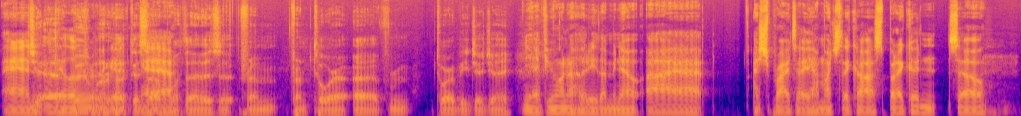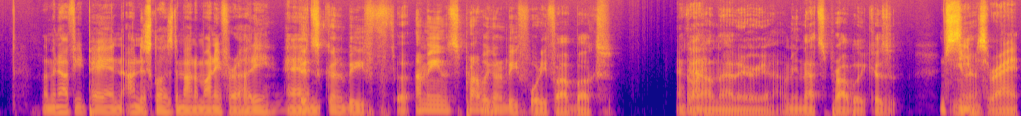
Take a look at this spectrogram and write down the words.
and J- uh, they look Boomer really good. hooked us yeah. up with those uh, from from Tora uh, from Tora BJJ. yeah, if you want a hoodie, let me know. Uh, I should probably tell you how much they cost, but I couldn't. So let me know if you'd pay an undisclosed amount of money for a hoodie. And it's going to be. I mean, it's probably going to be forty five bucks okay. around that area. I mean, that's probably because seems right.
